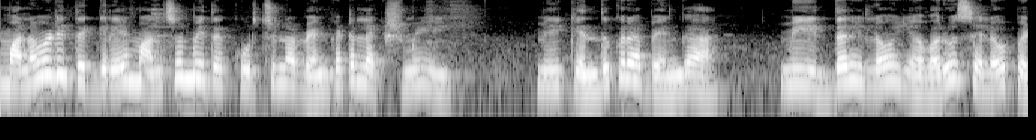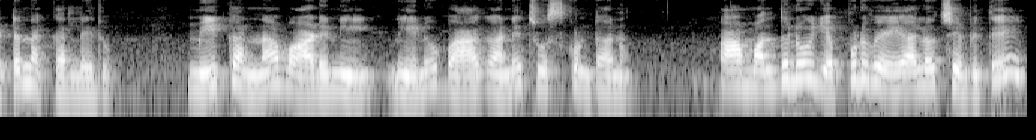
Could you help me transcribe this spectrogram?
మనవడి దగ్గరే మంచం మీద కూర్చున్న వెంకటలక్ష్మి మీకెందుకురా బెంగ? మీ ఇద్దరిలో ఎవరూ సెలవు పెట్టనక్కర్లేదు. మీకన్నా వాడిని నేను బాగానే చూసుకుంటాను. ఆ మందులు ఎప్పుడు వేయాలో చెబితే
